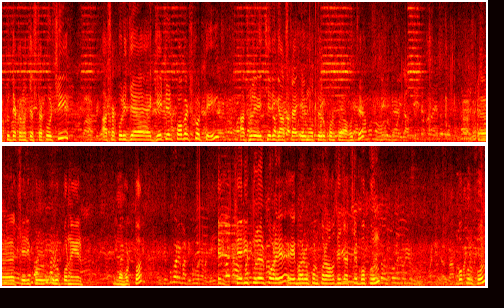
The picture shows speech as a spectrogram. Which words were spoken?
একটু দেখানোর চেষ্টা করছি। আশা করি যে গেটের প্রবেশ করতেই আসলে এই চেরি গাছটা এই মুহূর্তে রোপণ করা হচ্ছে। চেরি ফুল রোপণের মুহূর্ত। চেরি ফুলের পরে এবার রোপণ করা হতে যাচ্ছে বকুল। বকুল ফুল।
